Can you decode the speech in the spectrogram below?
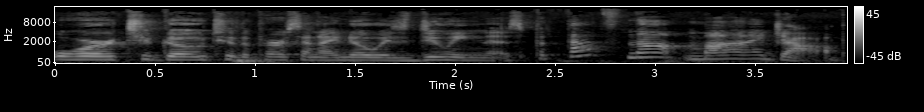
or to go to the person I know is doing this, but that's not my job.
